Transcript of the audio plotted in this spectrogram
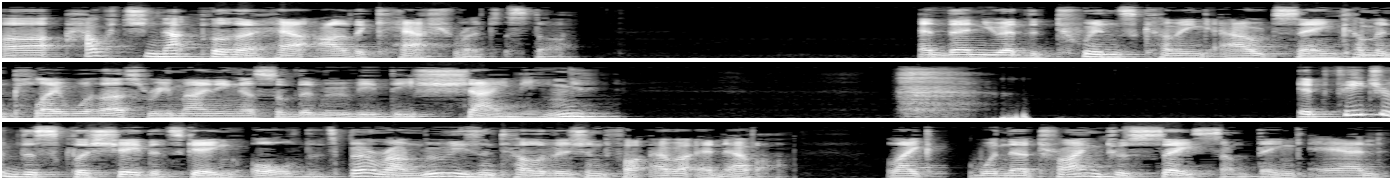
Uh, how could she not pull her hair out of the cash register? And then you had the twins coming out saying, Come and play with us, reminding us of the movie The Shining. It featured this cliche that's getting old, that's been around movies and television forever and ever. Like when they're trying to say something and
